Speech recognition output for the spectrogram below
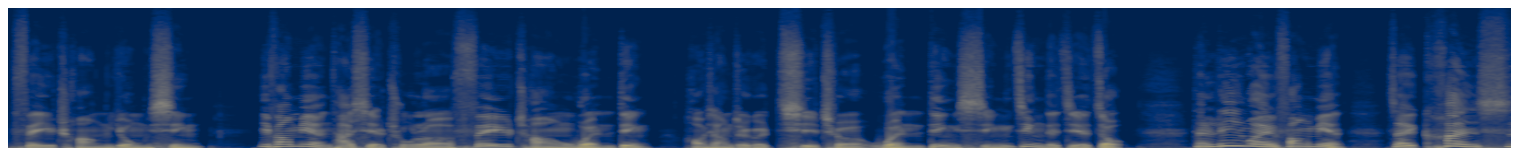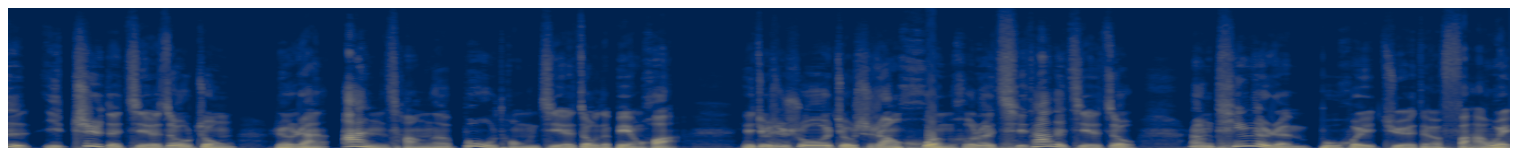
非常用心。一方面，他写出了非常稳定，好像这个汽车稳定行进的节奏；但另外一方面，在看似一致的节奏中，仍然暗藏了不同节奏的变化。也就是说，久石让混合了其他的节奏，让听的人不会觉得乏味。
